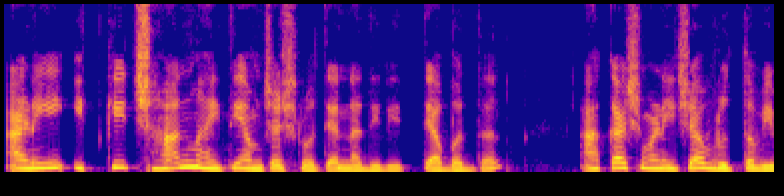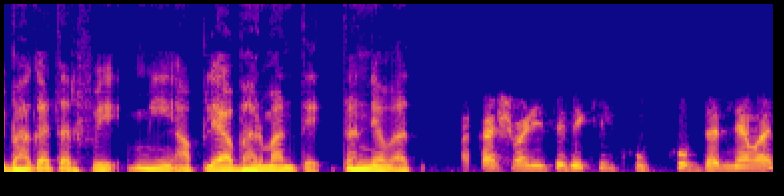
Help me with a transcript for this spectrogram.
आणि इतकी छान माहिती आमच्या श्रोत्यांना दिलीत. त्याबद्दल आकाशवाणीच्या वृत्त विभागातर्फे मी आपले आभार मानते. धन्यवाद. आकाशवाणीचे देखील खूप खूप धन्यवाद.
